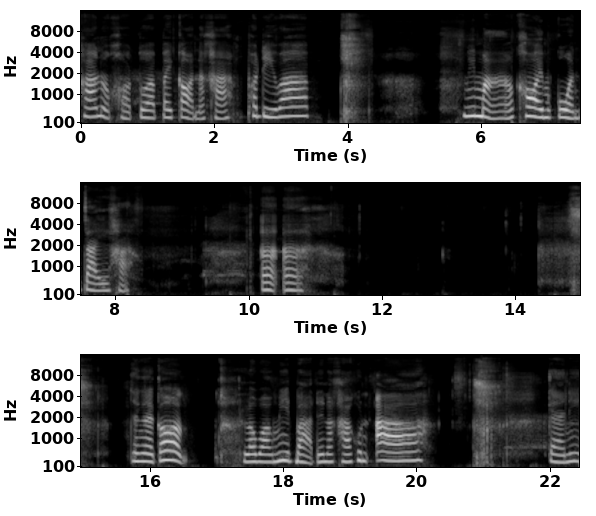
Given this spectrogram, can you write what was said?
คะหนูขอตัวไปก่อนนะคะ พอดีว่า มีหมาคอยมากวนใจค่ะ อ่าอ่ายังไงก็ระวังมีดบาดด้วยนะคะ คุณอา แกนี่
